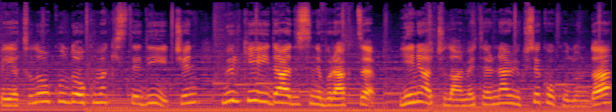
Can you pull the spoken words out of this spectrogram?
ve yatılı okulda okumak istediği için Mülkiye İdadisi'ni bıraktı. Yeni açılan Veteriner Yüksekokulu'nda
